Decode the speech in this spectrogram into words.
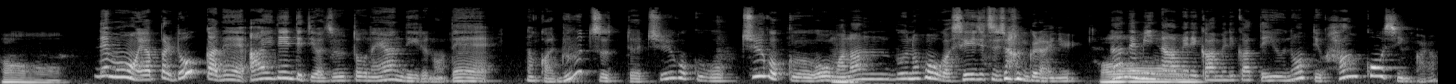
あでも、やっぱりどっかでアイデンティティはずっと悩んでいるので、なんか、ルーツって中国語、中国を学ぶの方が誠実じゃんぐらいに。あ。なんでみんなアメリカカ、アメリカって言うのっていう反抗心から、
